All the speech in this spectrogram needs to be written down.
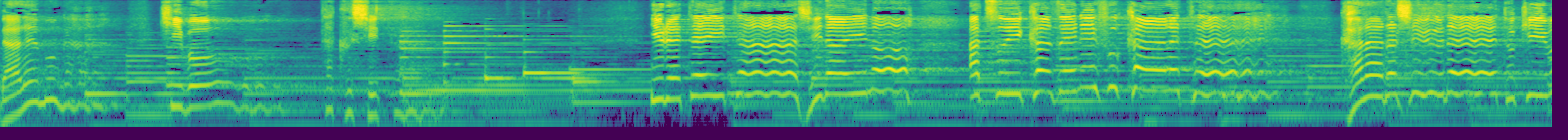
誰もが希望を託した。揺れていた時代の熱い風に吹かれて体中で時を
